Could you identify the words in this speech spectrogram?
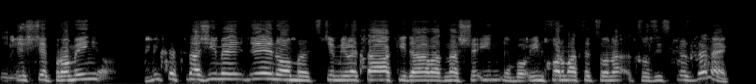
ještě promiň, my se snažíme nejenom s těmi letáky dávat naše in, nebo informace, co, na, co zjistil Zdenek,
